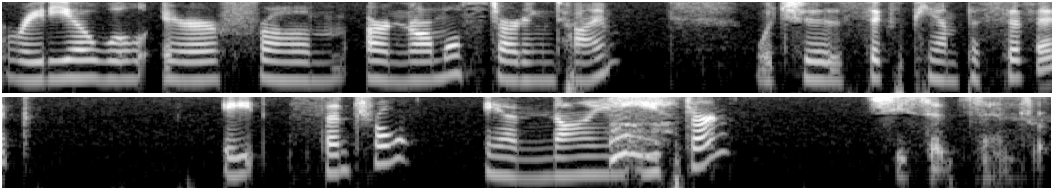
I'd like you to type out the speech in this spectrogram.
Radio will air from our normal starting time, which is 6 p.m. Pacific, 8 Central, and 9 Eastern. She said Central.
